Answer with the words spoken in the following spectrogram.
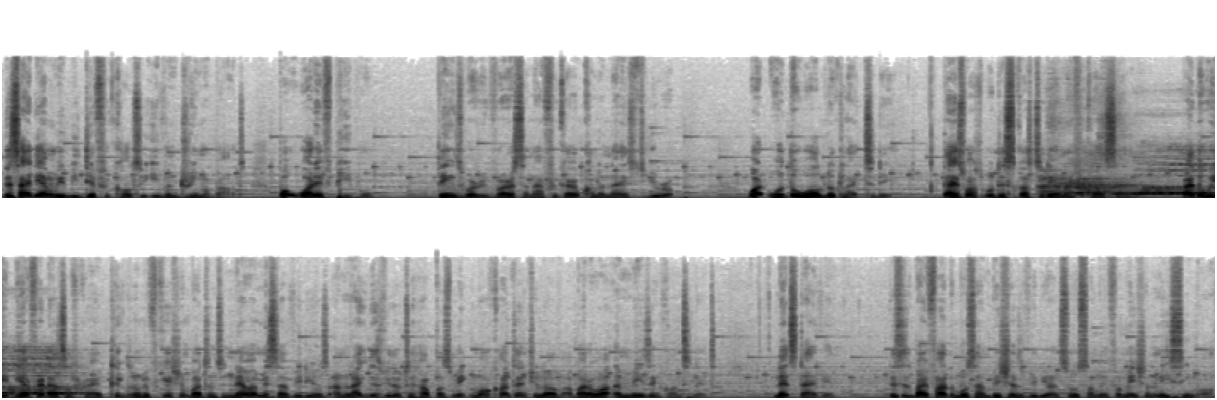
This idea may be difficult to even dream about, but what if people? Things were reversed and Africa colonized Europe. What would the world look like today? That is what we'll discuss today on Africa Assemble. By the way, be a friend and subscribe, click the notification button to never miss our videos, and like this video to help us make more content you love about our amazing continent. Let's dive in. This is by far the most ambitious video and so some information may seem off,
